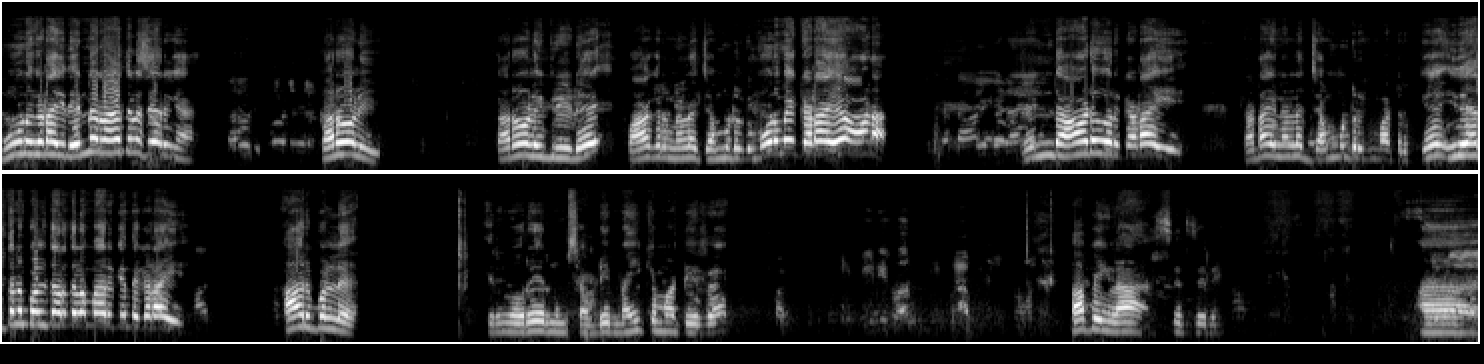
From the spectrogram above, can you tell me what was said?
மூணு கடை. இது என்ன ரகத்துல சேருங்க? கரோலி. கரோலி பிரீடு பாக்குற நல்ல ஜம்முன் இருக்கு. மூணுமே கடாயா? ஆடா. ரெண்டு ஆடு ஒரு கடாய். கடாய் நல்ல ஜம்முன் இருக்கு மாட்டிருக்கு இது எத்தனை பல் தரத்தலமா இருக்கு இந்த கடாய்? ஆறு பல்லு. இருங்க ஒரே ஒரு நிமிஷம். அப்படியே மைக்க மாட்டிடுறேன். பாப்பீங்களா? சரி சரி. ஆஹ்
